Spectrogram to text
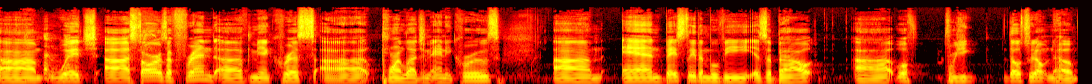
um, which uh, stars a friend of me and Chris, uh, porn legend Annie Cruz. Um, and basically, the movie is about, uh, well, for you, those who don't know,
